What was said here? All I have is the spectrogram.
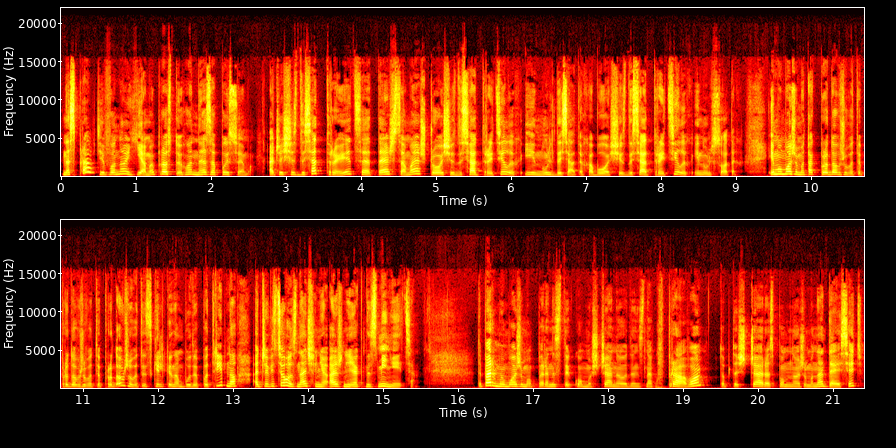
Насправді воно є, ми просто його не записуємо. Адже 63 це те ж саме, що 63,0 або 63,0. І ми можемо так продовжувати, продовжувати, продовжувати, скільки нам буде потрібно, адже від цього значення аж ніяк не змінюється. Тепер ми можемо перенести кому ще на один знак вправо, тобто ще раз помножимо на 10,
